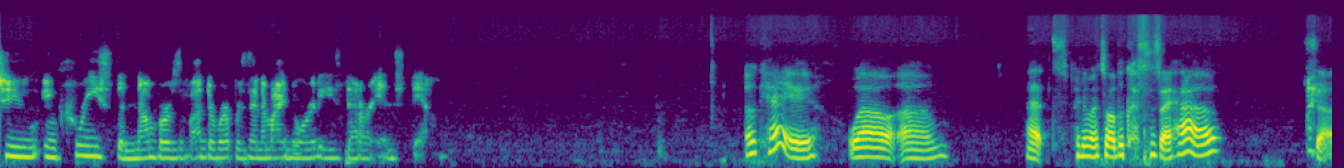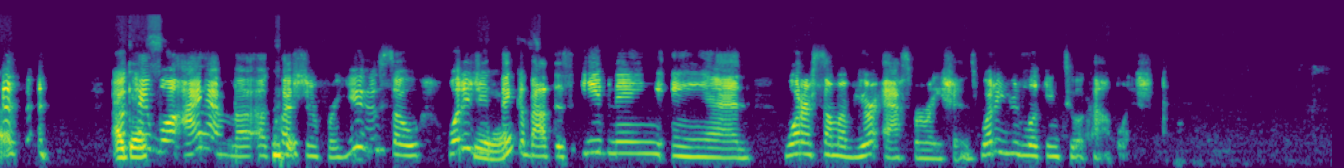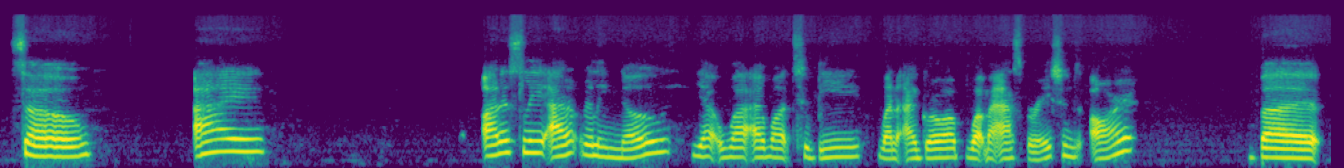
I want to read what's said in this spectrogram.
to increase the numbers of underrepresented minorities that are in STEM. Okay. Well, um, that's pretty much all the questions I have. So, I okay, guess... well, I have a, a, question for you. So, what did you yes. think about this evening, and what are some of your aspirations? What are you looking to accomplish? So, I honestly, I don't really know yet what I want to be when I grow up, what my aspirations are. But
